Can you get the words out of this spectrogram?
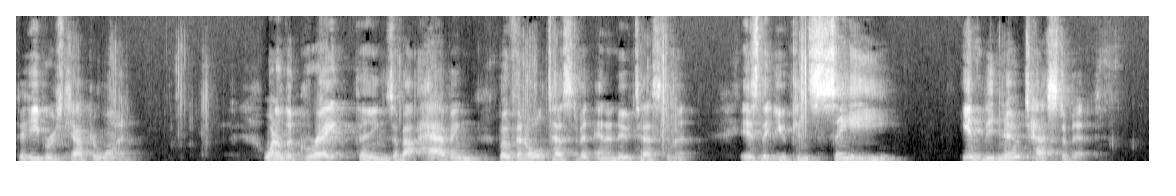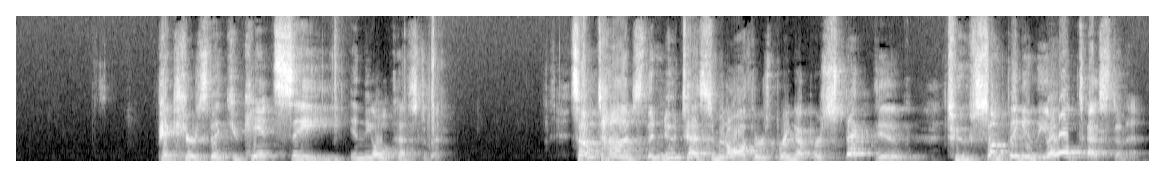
to Hebrews chapter 1. One of the great things about having both an Old Testament and a New Testament is that you can see in the New Testament pictures that you can't see in the Old Testament. Sometimes the New Testament authors bring a perspective to something in the Old Testament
